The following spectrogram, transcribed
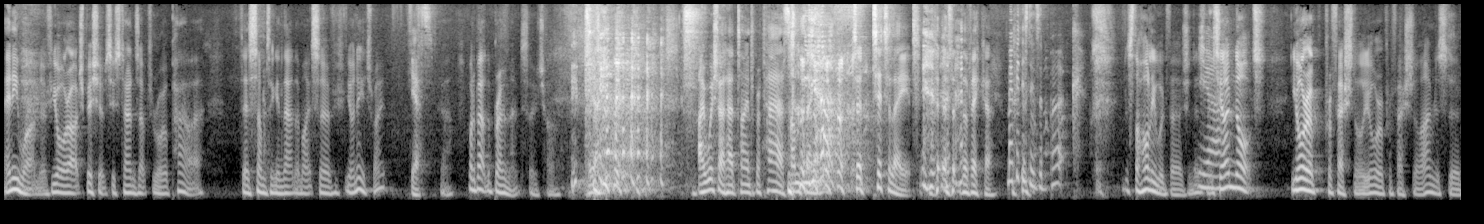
any one of your archbishops who stands up to royal power, there's something in that that might serve your needs, right? Yes. Yeah. What about the bromance, though, Charles? Yeah. I wish I'd had time to prepare something yes. to titillate the vicar. Maybe this needs a book. It's the Hollywood version, isn't yeah. it? See, I'm not. You're a professional. You're a professional. I'm just a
